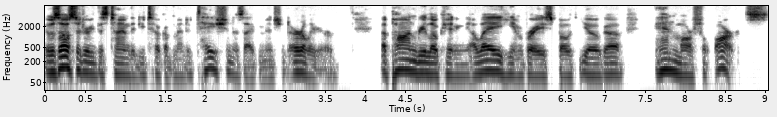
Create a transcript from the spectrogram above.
It was also during this time that he took up meditation, as I've mentioned earlier. Upon relocating to LA, he embraced both yoga and martial arts.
